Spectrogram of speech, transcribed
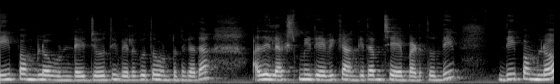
దీపంలో ఉండే జ్యోతి వెలుగుతూ ఉంటుంది కదా అది లక్ష్మీదేవికి అంకితం చేయబడుతుంది. దీపంలో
